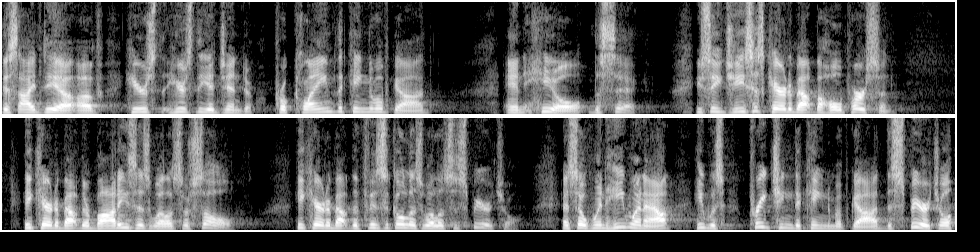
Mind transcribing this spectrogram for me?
This idea of here's, here's the agenda proclaim the kingdom of God and heal the sick. You see, Jesus cared about the whole person, He cared about their bodies as well as their soul, He cared about the physical as well as the spiritual. And so when he went out, he was preaching the kingdom of God, the spiritual,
